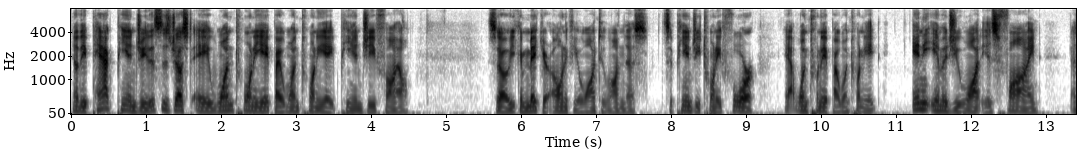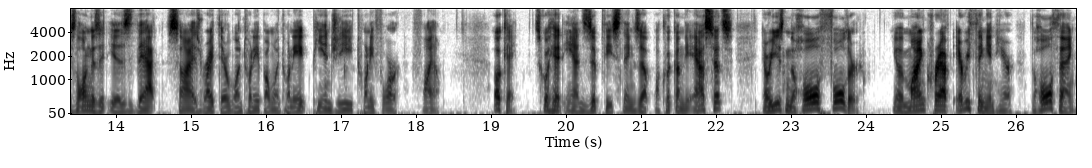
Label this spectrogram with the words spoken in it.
Now the pack PNG, this is just a 128 by 128 PNG file. So you can make your own if you want to on this. It's a PNG 24 at 128 by 128. Any image you want is fine as long as it is that size right there, 128 by 128 PNG 24 file. Okay, let's go ahead and zip these things up. I'll click on the assets. Now we're using the whole folder, you know, Minecraft, everything in here, the whole thing.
